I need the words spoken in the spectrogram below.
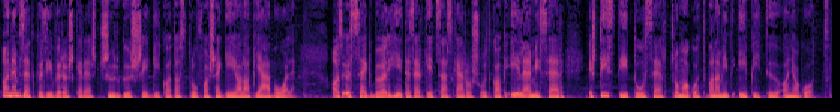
a Nemzetközi Vöröskereszt sürgősségi katasztrófa segély alapjából. Az összegből 7200 károsult kap élelmiszer és tisztítószer csomagot, valamint építőanyagot.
